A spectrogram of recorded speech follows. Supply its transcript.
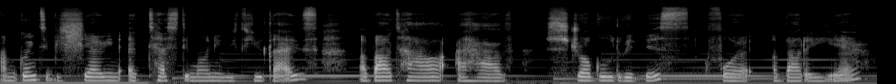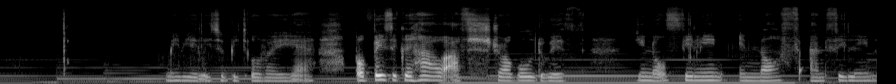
I'm going to be sharing a testimony with you guys about how I have struggled with this for about a year maybe a little bit over a year. But basically, how I've struggled with, you know, feeling enough and feeling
